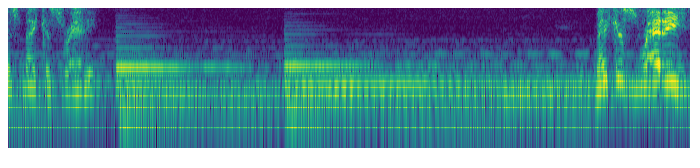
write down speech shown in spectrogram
Jesus, make us ready. Make us ready.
